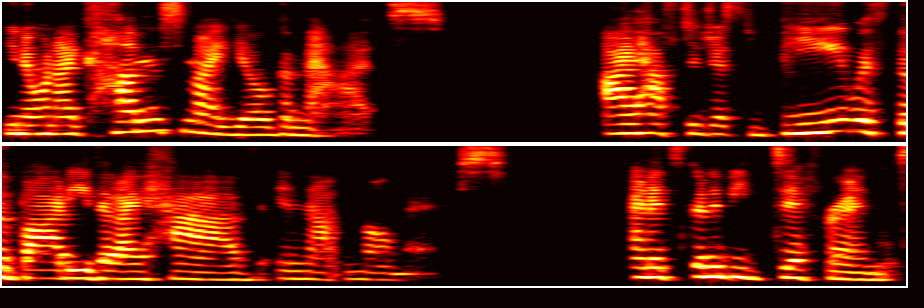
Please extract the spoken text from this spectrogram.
you know, when I come to my yoga mat, I have to just be with the body that I have in that moment. And it's going to be different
